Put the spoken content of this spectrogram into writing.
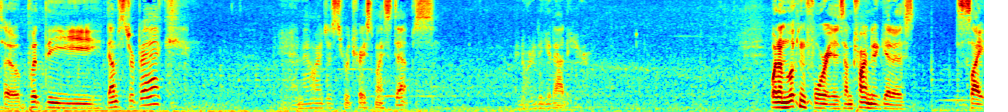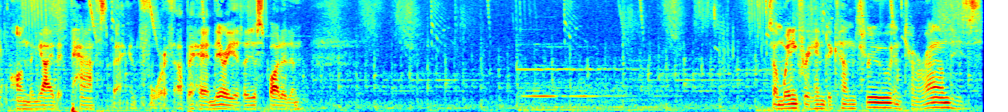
So put the dumpster back, and now I just retrace my steps in order to get out of here. What I'm looking for is I'm trying to get a sight on the guy that paths back and forth up ahead. There he is. I just spotted him. So I'm waiting for him to come through and turn around. He's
